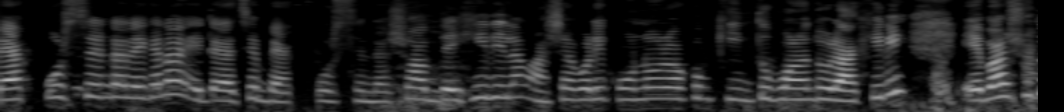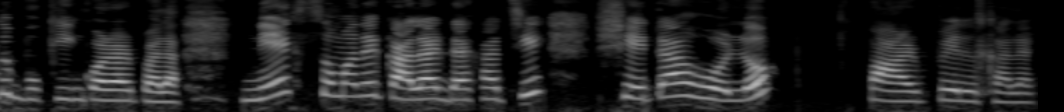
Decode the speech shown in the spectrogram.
ব্যাক পোর্শনটা দেখে না এটা আছে ব্যাক পোর্শনটা সব দেখিয়ে দিলাম, আশা করি কোনো রকম কিন্তু পর্যন্ত রাখিনি। এবার শুধু বুকিং করার পালা। নেক্সট তোমাদের কালার দেখাচ্ছি, সেটা হলো পার্পেল কালার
